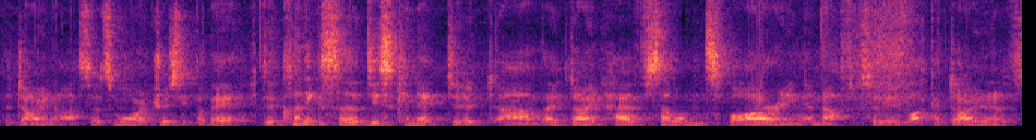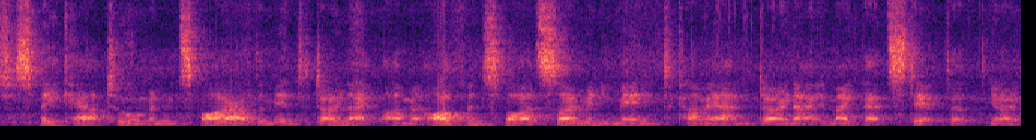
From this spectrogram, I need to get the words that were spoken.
the donor, so it's more altruistic. But the clinics are disconnected. Um, they don't have someone inspiring enough to, like a donor, to speak out to them and inspire other men to donate. I mean, I've inspired so many men to come out and donate and make that step that you know,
